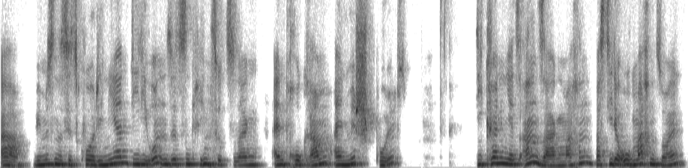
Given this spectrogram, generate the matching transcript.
ah, wir müssen das jetzt koordinieren. Die, die unten sitzen, kriegen sozusagen ein Programm, ein Mischpult. Die können jetzt Ansagen machen, was die da oben machen sollen.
